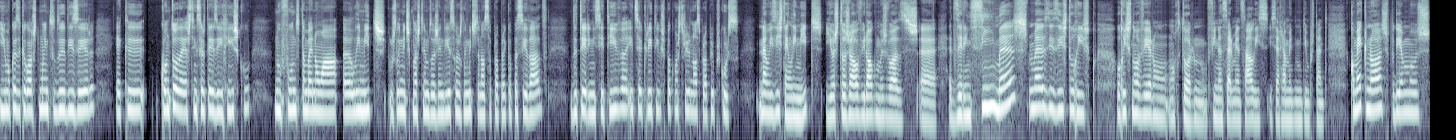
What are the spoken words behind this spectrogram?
E uma coisa que eu gosto muito de dizer é que com toda esta incerteza e risco, no fundo também não há uh, limites. Os limites que nós temos hoje em dia são os limites da nossa própria capacidade de ter iniciativa e de ser criativos para construir o nosso próprio percurso não existem limites e eu estou já a ouvir algumas vozes uh, a dizerem sim, mas, mas existe o risco, o risco de não haver um, um retorno financeiro mensal, isso, isso é realmente muito importante. Como é que nós podemos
